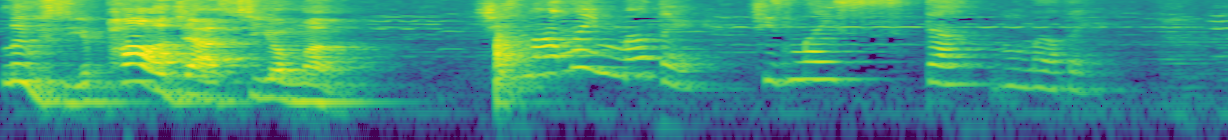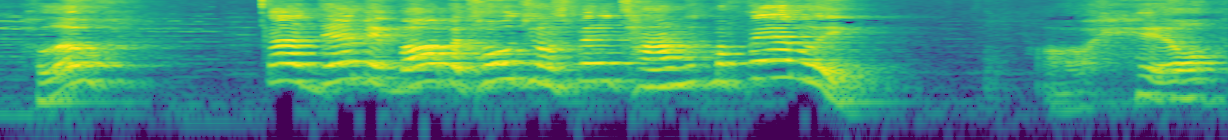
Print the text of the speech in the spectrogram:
Lucy, apologize to your mother. She's not my mother. She's my stepmother. Hello? God damn it, Bob. I told you I'm spending time with my family. Oh, hell.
